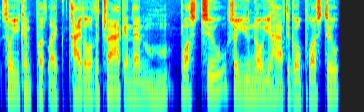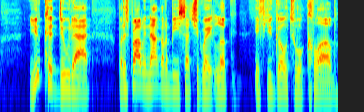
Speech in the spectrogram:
So you can put like title of the track and then plus two. So you know you have to go plus two. You could do that, but it's probably not going to be such a great look if you go to a club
